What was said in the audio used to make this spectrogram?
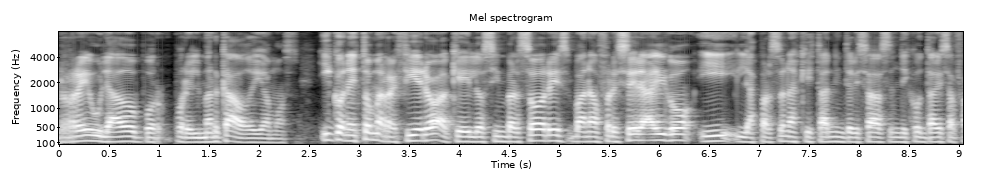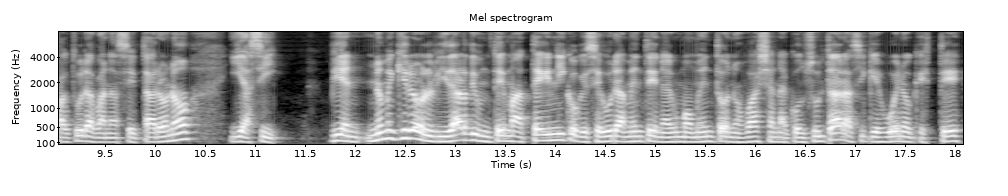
regulado por, por el mercado, digamos. Y con esto me refiero a que los inversores van a ofrecer algo y las personas que están interesadas en descontar esas facturas van a aceptar o no y así. Bien, no me quiero olvidar de un tema técnico que seguramente en algún momento nos vayan a consultar, así que es bueno que esté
